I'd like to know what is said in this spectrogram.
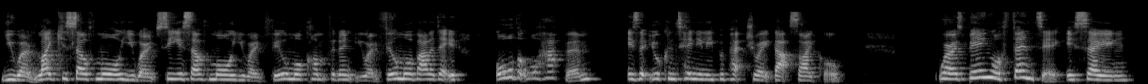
You won't like yourself more, you won't see yourself more, you won't feel more confident, you won't feel more validated. All that will happen is that you'll continually perpetuate that cycle. Whereas being authentic is saying,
